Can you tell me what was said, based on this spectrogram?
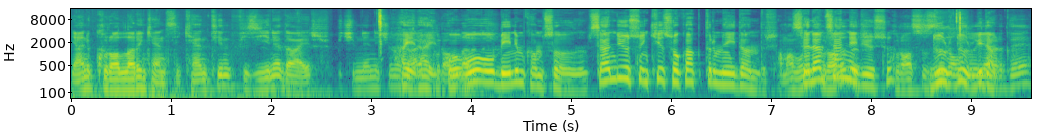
Yani kuralların kendisi, kentin fiziğine dair, biçimlerin içine Hayır dair hayır. O, o, o benim kamusal alanım. Sen diyorsun ki sokaktır meydandır. Ama bunun Selam sen ne diyorsun? Kuralsızlığın Dur dur bir dakika. yerde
